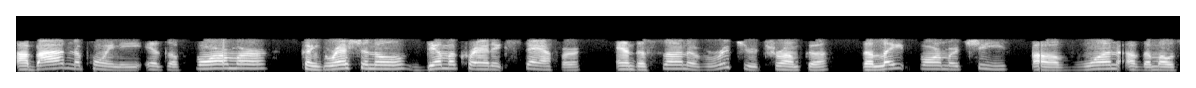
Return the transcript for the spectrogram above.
a Biden appointee, is a former congressional Democratic staffer and the son of Richard Trumka, the late former chief of one of the most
